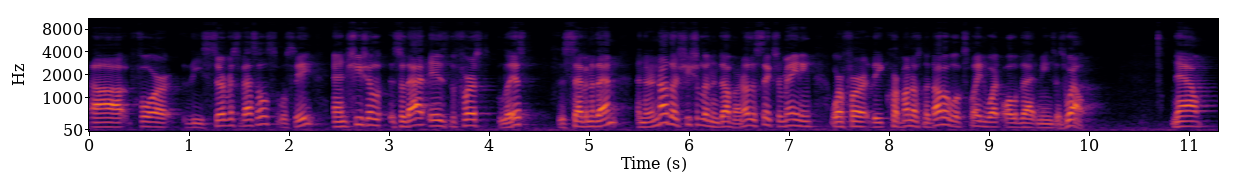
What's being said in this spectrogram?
uh, for the service vessels, we'll see. And Shisha, so that is the first list, the seven of them. And then another Shishalin and another six remaining were for the Korbanos Nadava. We'll explain what all of that means as well. Now,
